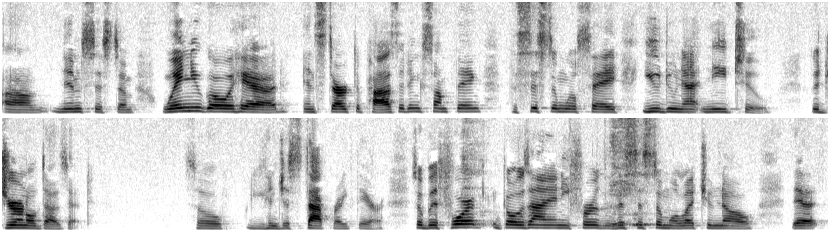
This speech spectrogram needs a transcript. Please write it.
um, NIM system, when you go ahead and start depositing something, the system will say, you do not need to. The journal does it. So you can just stop right there. So before it goes on any further, the system will let you know that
